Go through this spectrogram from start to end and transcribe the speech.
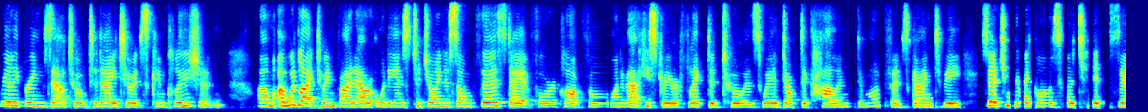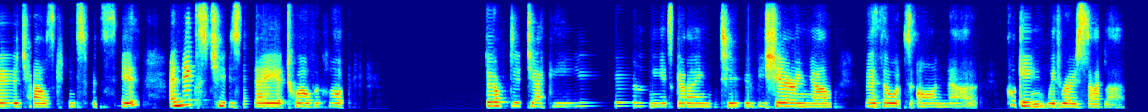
really brings our talk today to its conclusion. Um, I would like to invite our audience to join us on Thursday at four o'clock for one of our History Reflected tours, where Dr. Carlin de Montfort is going to be searching the records for Sir Charles Kingsford Smith. And next Tuesday at 12 o'clock, Dr. Jackie is going to be sharing um, her thoughts on uh, cooking with Rose Seidler.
